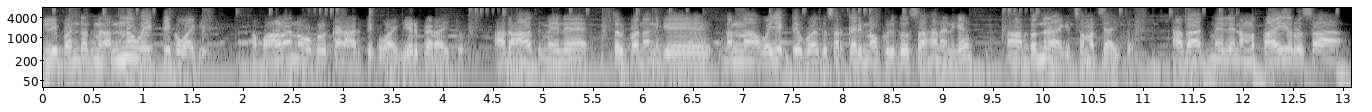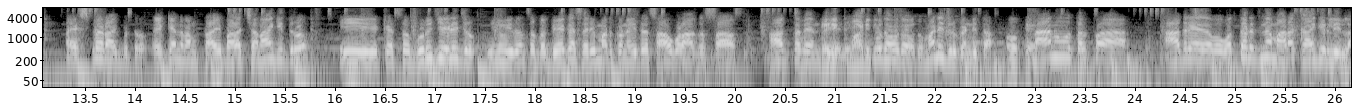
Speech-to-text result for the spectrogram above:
ಇಲ್ಲಿ ಬಂದಾದ್ಮೇಲೆ ನನ್ನ ವೈಯಕ್ತಿಕವಾಗಿ ಬಹಳ ನೋವುಗಳು ಕಾಣ ಆರ್ಥಿಕವಾಗಿ ಏರ್ಪೇರಾಯಿತು ಅದಾದ್ಮೇಲೆ ಸ್ವಲ್ಪ ನನಗೆ ನನ್ನ ವೈಯಕ್ತಿಕವಾಗಿ ಸರ್ಕಾರಿ ನೌಕರಿದು ಸಹ ನನಗೆ ತೊಂದರೆ ಆಗಿತ್ತು ಸಮಸ್ಯೆ ಆಯಿತು. ಅದಾದ್ಮೇಲೆ ನಮ್ಮ ತಾಯಿಯರು ಸಹ ಎಕ್ಸ್ಪೈರ್ ಆಗ್ಬಿಟ್ರು. ಯಾಕೆಂದ್ರೆ ನಮ್ಮ ತಾಯಿ ಬಹಳ ಚೆನ್ನಾಗಿದ್ರು. ಈ ಕೆಸ ಗುರುಜಿ ಹೇಳಿದ್ರು ನೀವು ಇದೊಂದ್ ಸ್ವಲ್ಪ ಬೇಗ ಸರಿ ಮಾಡ್ಕೊಂಡು ಇದ್ರೆ ಸಾವುಗಳು ಆಗೋ ಸಾ- ಆಗ್ತದೆ ಅಂತ ಹೇಳಿ. ಮಾಡಿದ್ರು. ಹೌದು, ಹೌದು ಹೌದು ಮಾಡಿದ್ರು ಖಂಡಿತ. Okay. ನಾನು ಸ್ವಲ್ಪ ಆದ್ರೆ ಒತ್ತಡದಿಂದ ಮಾಡಕ್ ಆಗಿರ್ಲಿಲ್ಲ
